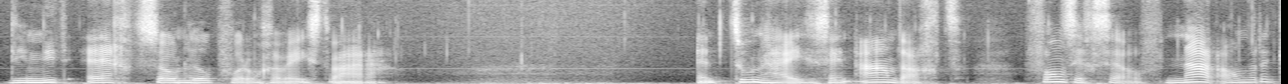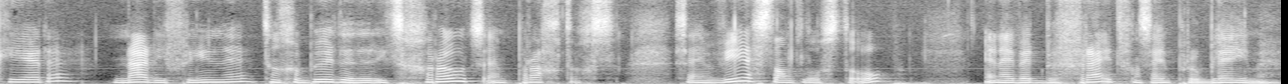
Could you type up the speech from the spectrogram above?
die niet echt zo'n hulp voor hem geweest waren. En toen hij zijn aandacht van zichzelf naar anderen keerde, naar die vrienden, toen gebeurde er iets groots en prachtigs. Zijn weerstand loste op en hij werd bevrijd van zijn problemen.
